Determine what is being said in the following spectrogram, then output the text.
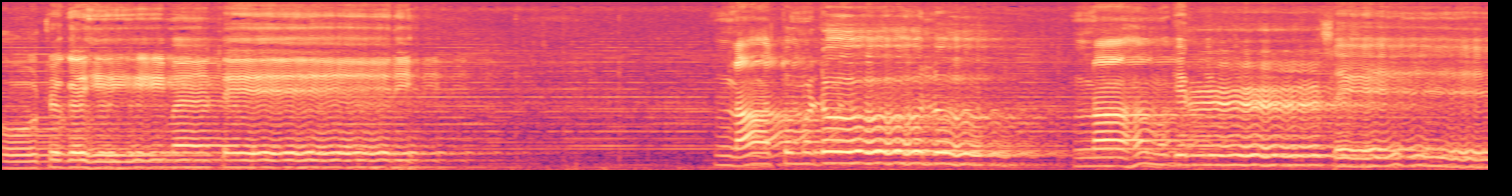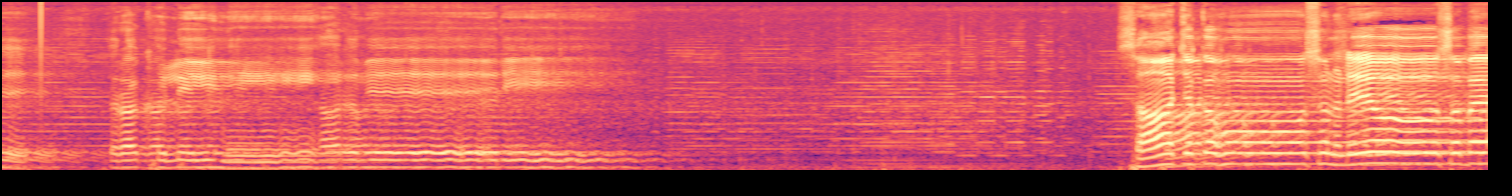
ਓਟ ਗਈ ਮੈਂ ਤੇਰੀ। ਨਾ ਤੁਮ ਡੋਲੋ, ਨਾ ਹਮ ਗਿਰਤੇ ਰਖ ਲੀਨੀ ਹਰ ਮੇ ਸਾਚ ਕਹੂੰ ਸੁਨ ਲਿਓ ਸਬੈ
